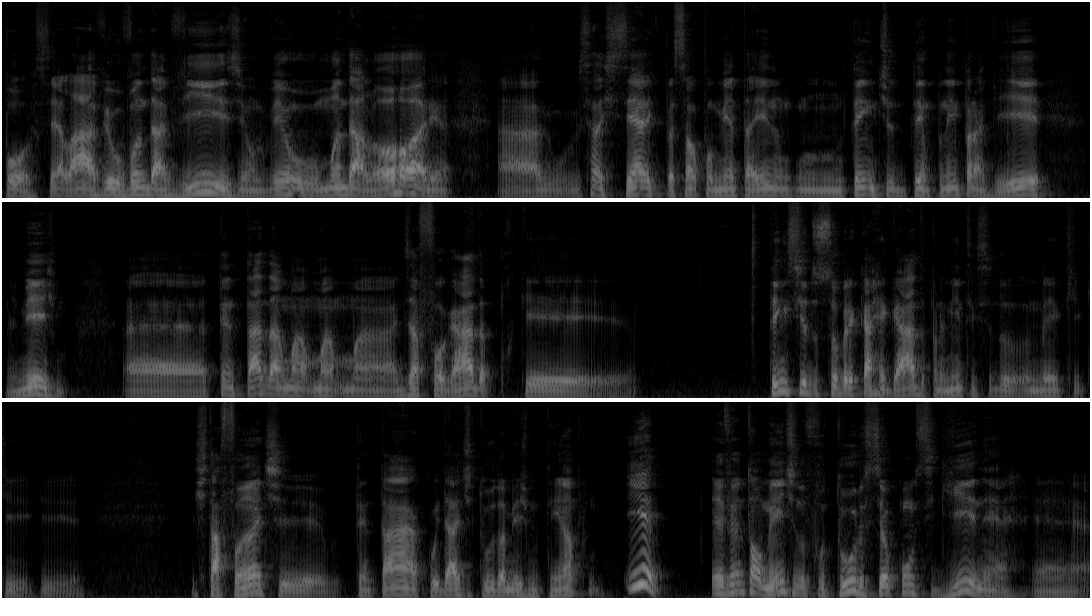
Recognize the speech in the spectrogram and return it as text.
pô, sei lá, ver o WandaVision, ver o Mandalorian, uh, essas séries que o pessoal comenta aí, não, não tenho tido tempo nem para ver, não é mesmo? É, tentar dar uma, uma, uma, desafogada, porque tem sido sobrecarregado para mim, tem sido meio que, que, que, estafante tentar cuidar de tudo ao mesmo tempo. E, eventualmente, no futuro, se eu conseguir né, é,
